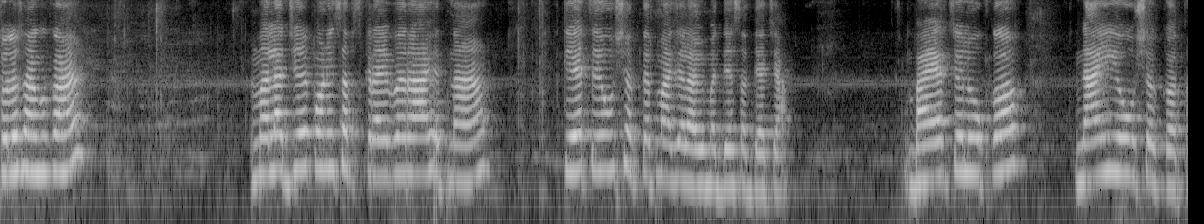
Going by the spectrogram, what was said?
तुला सांगू का? मला जे कोणी सबस्क्रायबर आहेत ना तेच येऊ शकतात माझ्या लाईव्हमध्ये सध्याच्या. बाहेरचे लोक नाही येऊ शकत.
